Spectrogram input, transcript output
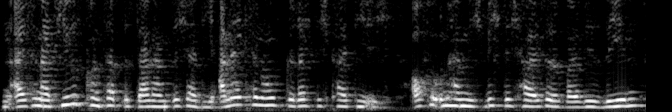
Ein alternatives Konzept ist da ganz sicher die Anerkennungsgerechtigkeit, die ich auch für unheimlich wichtig halte, weil wir sehen,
